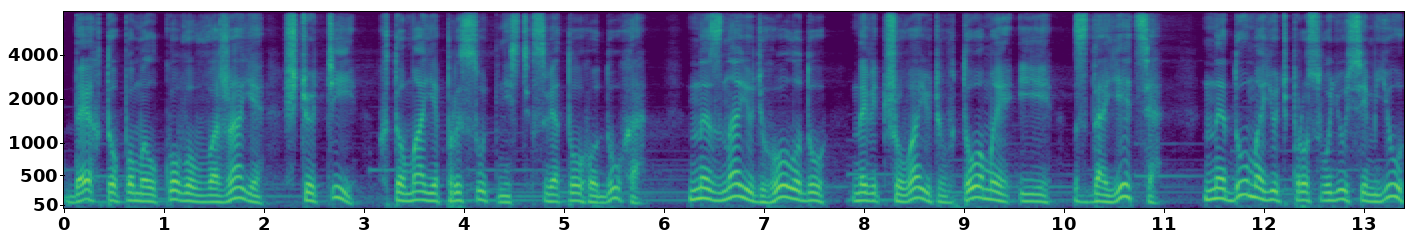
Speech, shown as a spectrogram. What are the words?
Дехто помилково вважає, що ті, хто має присутність Святого Духа, не знають голоду, не відчувають втоми і, здається, не думають про свою сім'ю,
